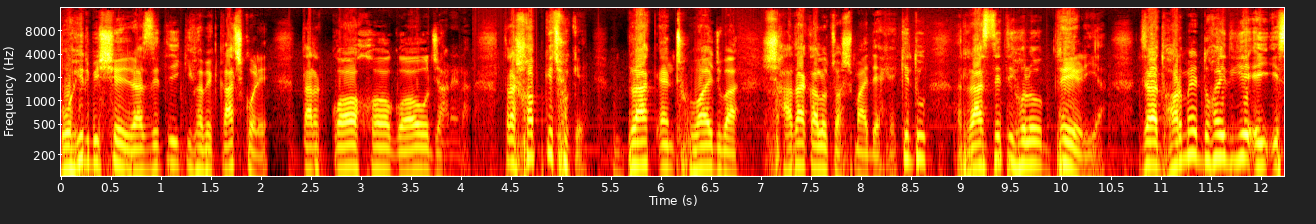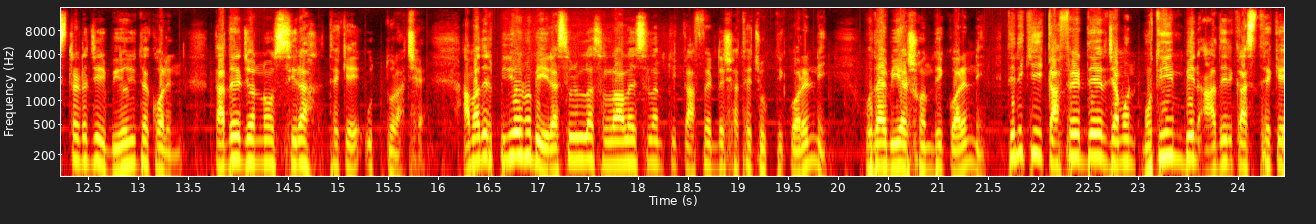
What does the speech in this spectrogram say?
বহির্বিশ্বের রাজনীতি কীভাবে কাজ করে তার ক, খ গও জানে না। তারা সব কিছুকে ব্ল্যাক অ্যান্ড হোয়াইট বা সাদা কালো চশমায় দেখে। কিন্তু রাজনীতি হলো গ্রে এরিয়া যারা ধর্মের দোহাই দিয়ে এই স্ট্র্যাটেজির বিরোধিতা করেন, তাদের জন্য সিরাহ থেকে উত্তর আছে। আমাদের প্রিয় নবী রাসুল্লাহ সাল্লাহ আলাইসাল্লাম কি কাফেরদের সাথে চুক্তি করেননি? হুদায় বিয়ার সন্ধি করেননি? তিনি কি কাফেরদের যেমন মতিম বিন আদির কাছ থেকে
